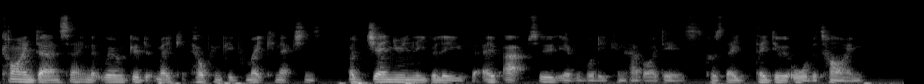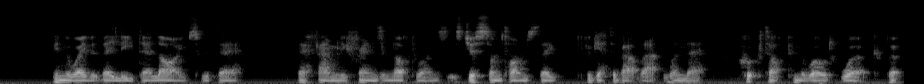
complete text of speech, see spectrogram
kind, Dan, saying that we were good at making helping people make connections. I genuinely believe that absolutely everybody can have ideas because they, they do it all the time in the way that they lead their lives with their their family, friends, and loved ones. It's just sometimes they forget about that when they're hooked up in the world of work. But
